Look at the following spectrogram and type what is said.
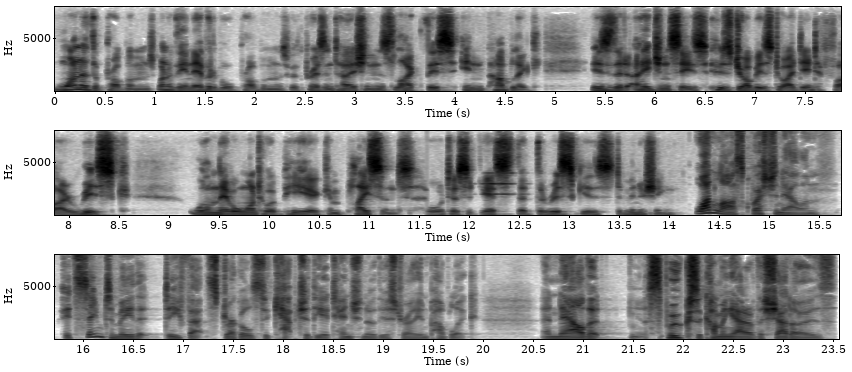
one of the problems, one of the inevitable problems with presentations like this in public is that agencies whose job is to identify risk will never want to appear complacent or to suggest that the risk is diminishing. One last question, Alan. It seemed to me that DFAT struggles to capture the attention of the Australian public. And now that you know, spooks are coming out of the shadows,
